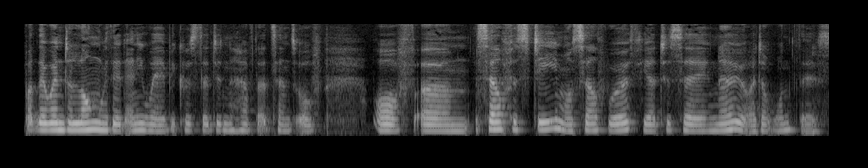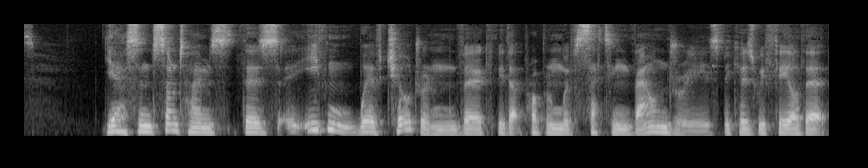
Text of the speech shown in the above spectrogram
but they went along with it anyway because they didn't have that sense of of um, self esteem or self worth yet to say no, I don't want this. Yes, and sometimes there's even with children there could be that problem with setting boundaries because we feel that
